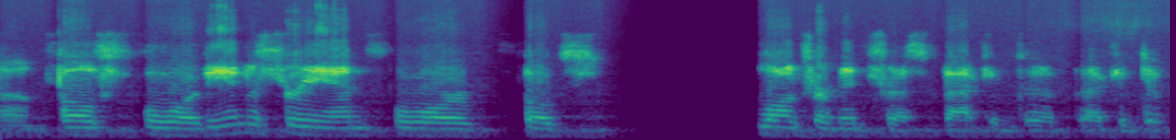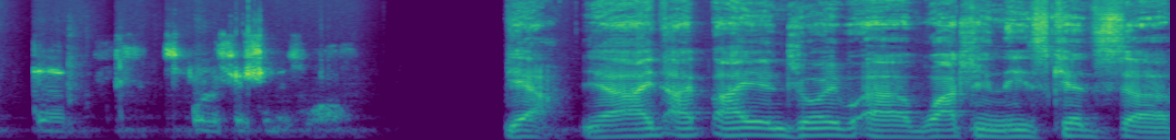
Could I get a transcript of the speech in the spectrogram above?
um, both for the industry and for folks' long-term interest back into back into the sport of fishing as well. Yeah, yeah, I I, I enjoy uh, watching these kids uh,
